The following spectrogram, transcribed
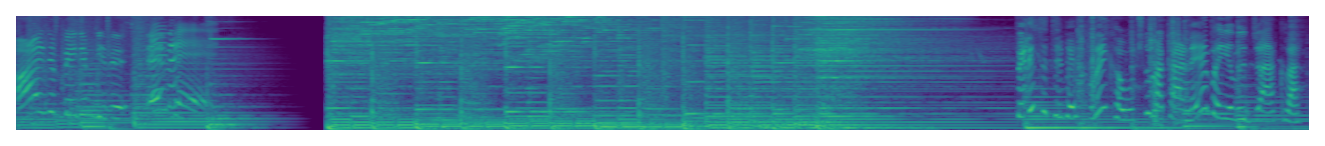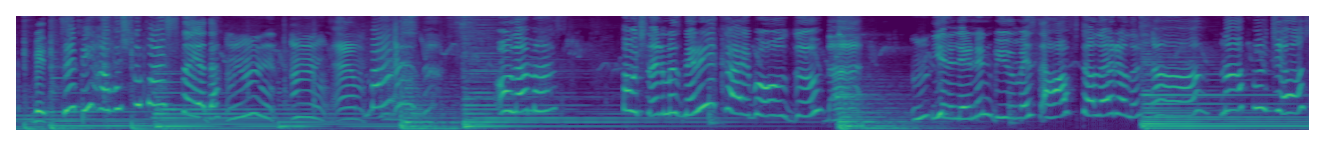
Aynı benim gibi. Felicity ve Flake havuçlu makarnaya bayılacaklar. Ve tabii havuçlu pastaya da. Hmm, hmm, em, bah. Olamaz. Havuçlarımız nereye kayboldu? Hmm, Yenilerinin büyümesi haftalar alır. Aa, ne yapacağız?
